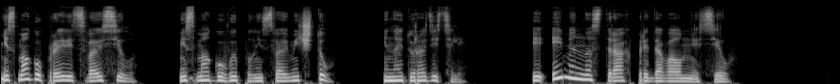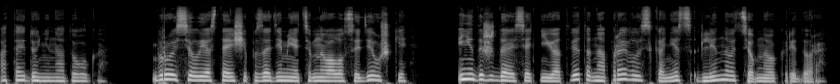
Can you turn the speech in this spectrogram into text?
не смогу проявить свою силу, не смогу выполнить свою мечту, не найду родителей. И именно страх придавал мне сил. Отойду ненадолго. Бросил я стоящей позади меня темноволосой девушки и, не дожидаясь от нее ответа, направилась в конец длинного темного коридора.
